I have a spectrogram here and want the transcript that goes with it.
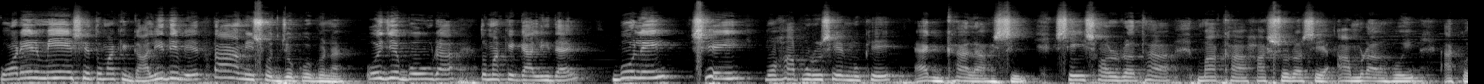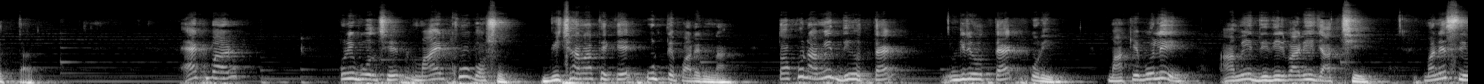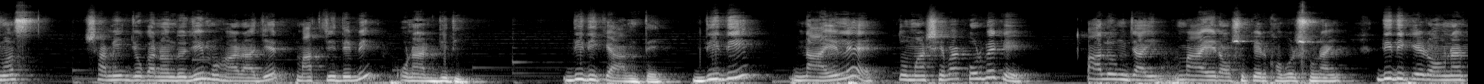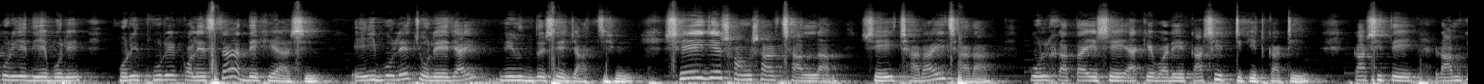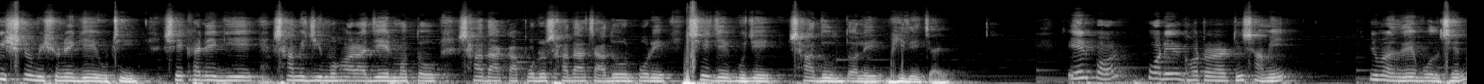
পরের মেয়ে এসে তোমাকে গালি দেবে, তা আমি সহ্য করব না। ওই যে বউরা তোমাকে গালি দেয়, বলেই সেই মহাপুরুষের মুখে একঘালা হাসি। সেই সরলতা, মাখা হাস্যরসে আমরা হই একত্রার একবার উনি বলছেন, মায়ের খুব অসুখ, বিছানা থেকে উঠতে পারেন না। তখন আমি দেহত্যাগ, গৃহত্যাগ করি। মাকে বলি, আমি দিদির বাড়ি যাচ্ছি। মানে শ্রীমৎ স্বামী যোগানন্দজি মহারাজের মাতৃদেবী ওনার দিদি, দিদিকে আনতে। দিদি, না এলে তোমার সেবা করবে কে? পালং যাই, মায়ের অসুখের খবর শোনাই। দিদিকে রওনা করিয়ে দিয়ে বলি ফরিদপুরে কলেজটা দেখে আসি। এই বলে চলে যায় নিরুদ্দেশে যাচ্ছি। হয়ে সেই যে সংসার ছাড়লাম সেই ছাড়াই ছাড়া কলকাতা এসে একেবারে কাশির টিকিট কাটি। কাশিতে রামকৃষ্ণ মিশনে গিয়ে উঠি। সেখানে গিয়ে স্বামীজি মহারাজের মতো সাদা কাপড় ও সাদা চাদর পরে সেজে গুজে সাধুর দলে ভিড়ে যায়। এরপর পরের ঘটনাটি স্বামী নির্মলানন্দ বলছেন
